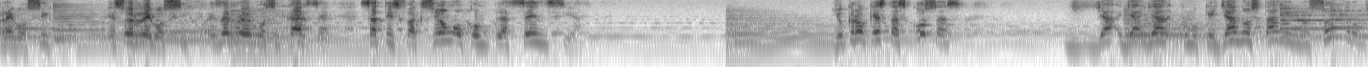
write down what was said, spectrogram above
regocijo. Eso es regocijo, es de regocijarse, satisfacción o complacencia. Yo creo que estas cosas ya, ya, ya, como que ya no están en nosotros.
